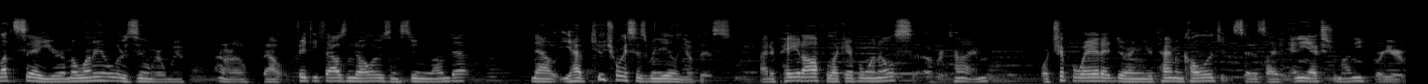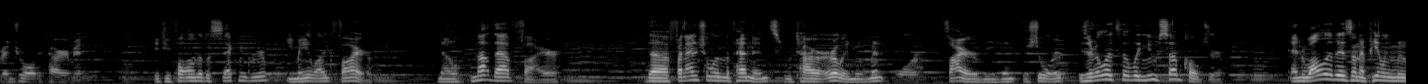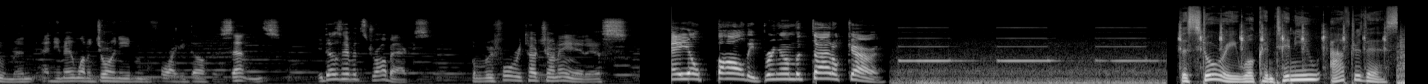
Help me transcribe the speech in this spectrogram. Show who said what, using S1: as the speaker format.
S1: let's say you're a millennial or zoomer with, I don't know, about $50,000 in student loan debt. Now, you have two choices when dealing with this. Either pay it off like everyone else over time, or chip away at it during your time in college and set aside any extra money for your eventual retirement. If you fall into the second group, you may like FIRE. No, not that FIRE. The Financial Independence Retire Early movement, or FIRE movement for short, is a relatively new subculture. And while it is an appealing movement, and you may want to join even before I get done with this sentence, it does have its drawbacks. But before we touch on any of this, hey yo, Polly, bring on the title card!
S2: The story will continue after this.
